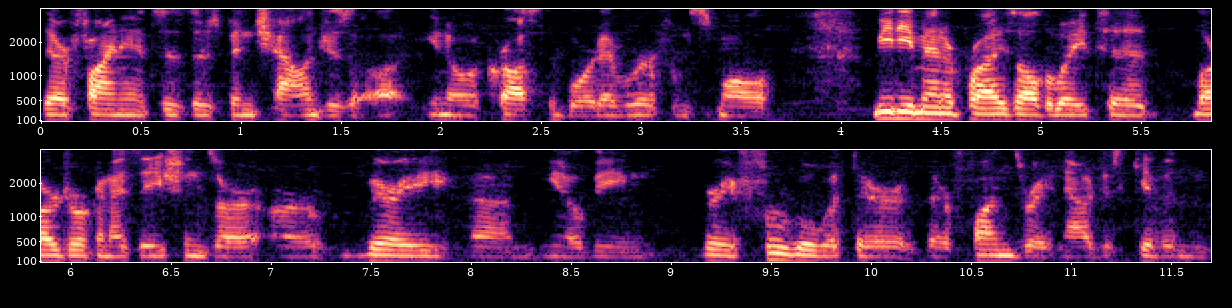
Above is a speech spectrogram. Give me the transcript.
their finances. There's been challenges uh, you know across the board everywhere from small medium enterprise all the way to large organizations are, are very um, you know being very frugal with their their funds right now just given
